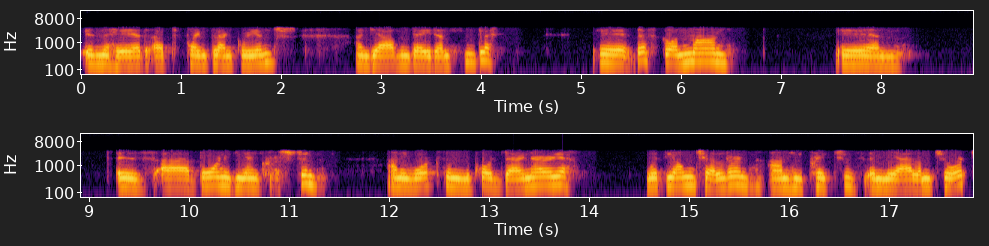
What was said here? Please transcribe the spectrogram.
in the head at point blank range, and Gavin died instantly. Uh, this gunman um, is a born again Christian and he works in the Portadown area with young children and he preaches in the Elim Church.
